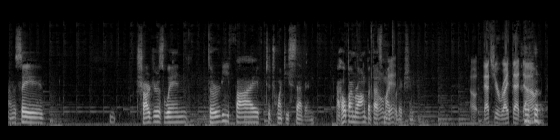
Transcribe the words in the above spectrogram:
I'm gonna say Chargers win 35 to 27. I hope I'm wrong, but that's Oh, my man. prediction. Oh, that's your write that down.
